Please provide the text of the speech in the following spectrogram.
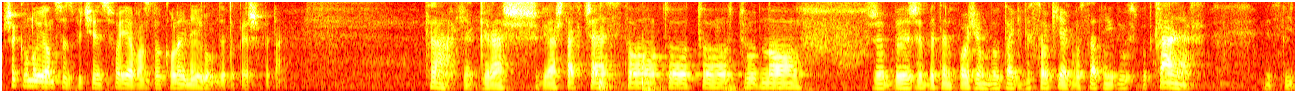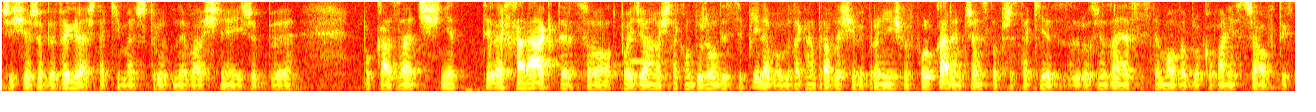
przekonujące zwycięstwo i awans do kolejnej rundy, to pierwsze pytanie. Tak, jak grasz, grasz tak często, to, to trudno, żeby, żeby ten poziom był tak wysoki jak w ostatnich dwóch spotkaniach. Więc liczy się, żeby wygrać taki mecz trudny właśnie i żeby pokazać nie tyle charakter, co odpowiedzialność, taką dużą dyscyplinę, bo my tak naprawdę się wybroniliśmy w polu karnym często przez takie rozwiązania systemowe, blokowanie strzałów. Tych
